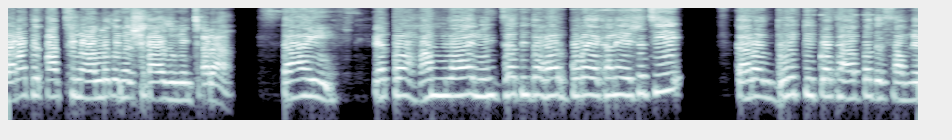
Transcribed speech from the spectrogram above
দাঁড়াতে পারছি না অন্যজনের সহযোগী ছাড়া। তাই এত হামলায় নির্যাতিত হওয়ার পরে এখানে এসেছি, কারণ দুইটি কথা আপনাদের সামনে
